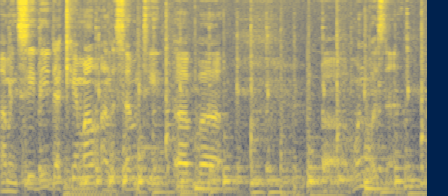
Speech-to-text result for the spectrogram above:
I mean CD that came out on the 17th of, uh, uh, when was that?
